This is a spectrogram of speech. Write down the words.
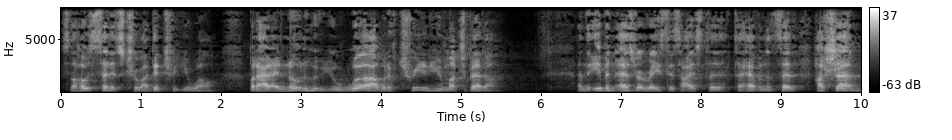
So the host said, "It's true. I did treat you well, but had I known who you were, I would have treated you much better." And the Ibn Ezra raised his eyes to, to heaven and said, Hashem,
